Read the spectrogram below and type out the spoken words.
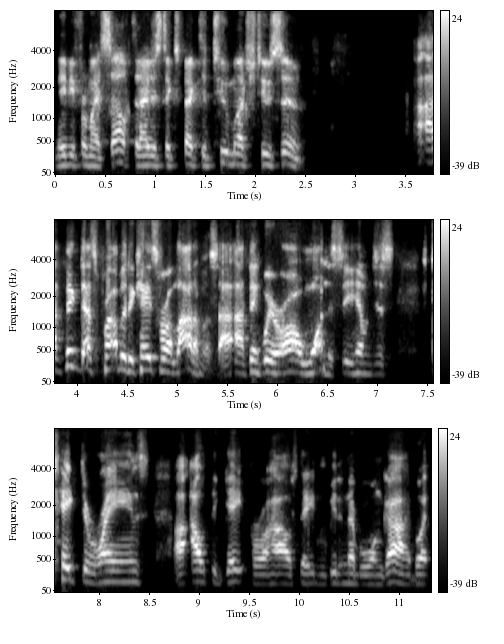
maybe for myself that I just expected too much too soon. I think that's probably the case for a lot of us. I, think we were all wanting to see him just take the reins uh, out the gate for Ohio State and be the number one guy. But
